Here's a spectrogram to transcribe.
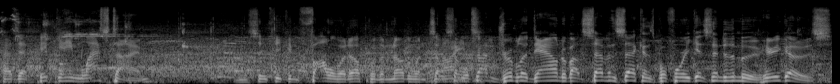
had that big game last time. Let's see if he can follow it up with another one tonight. So we'll try to dribble it down to about seven seconds before he gets into the move. Here he goes.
